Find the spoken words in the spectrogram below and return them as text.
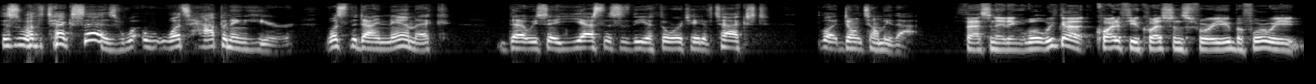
This is what the text says. What, what's happening here? What's the dynamic that we say, yes, this is the authoritative text, but don't tell me that? Fascinating. Well, we've got quite a few questions for you. Before we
